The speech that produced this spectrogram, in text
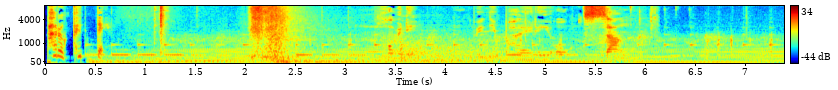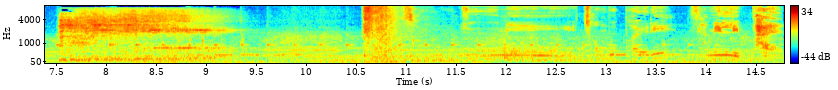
바로 그때 호빈이, 호빈이 파일이 옥상. 파일이 3128.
